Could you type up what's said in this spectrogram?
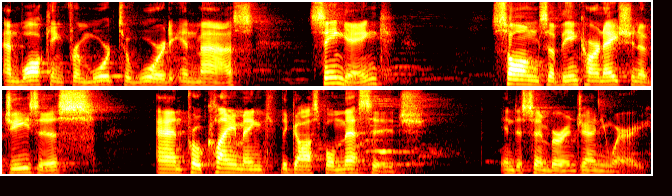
and walking from ward to ward in Mass, singing songs of the incarnation of Jesus and proclaiming the gospel message in December and January.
